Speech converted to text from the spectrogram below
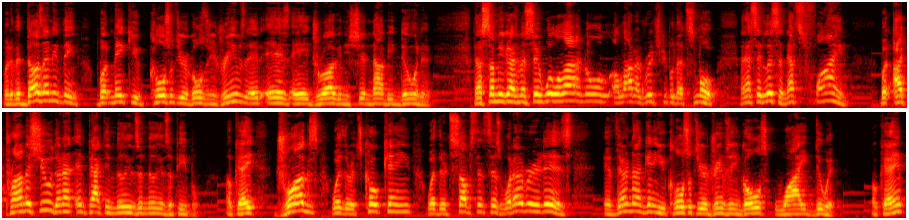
But if it does anything but make you closer to your goals and your dreams, it is a drug and you should not be doing it. Now, some of you guys may say, well, a lot, I know a lot of rich people that smoke. And I say, listen, that's fine. But I promise you, they're not impacting millions and millions of people. Okay? Drugs, whether it's cocaine, whether it's substances, whatever it is, if they're not getting you closer to your dreams and your goals, why do it? Okay?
